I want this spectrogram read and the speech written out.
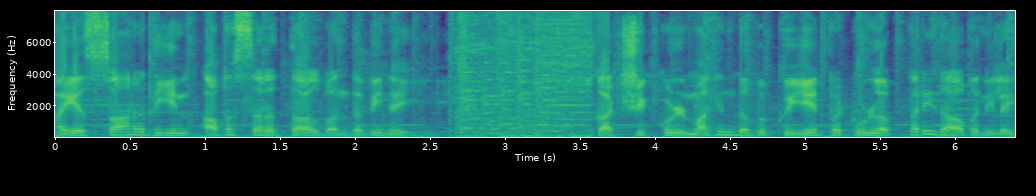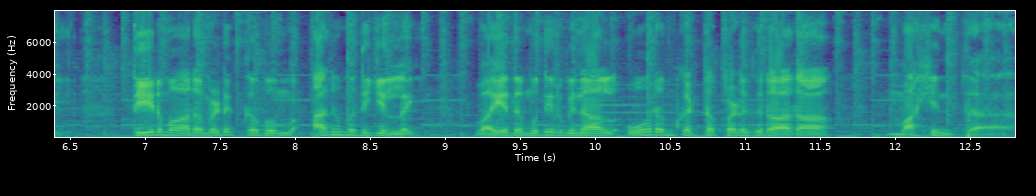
ஹயசாரதியின் அவசரத்தால் வந்த வினை. கட்சிக்குள் மகிந்தவுக்கு ஏற்பட்டுள்ள பரிதாப நிலை. தீர்மானம் எடுக்கவும் அனுமதியில்லை. வயது முதிர்வினால் ஓரம் கட்டப்படுகிறாரா மஹிந்த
